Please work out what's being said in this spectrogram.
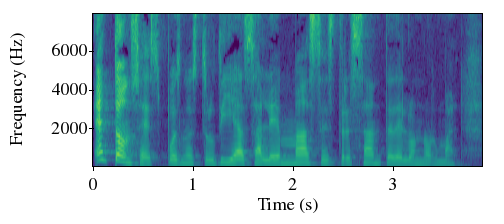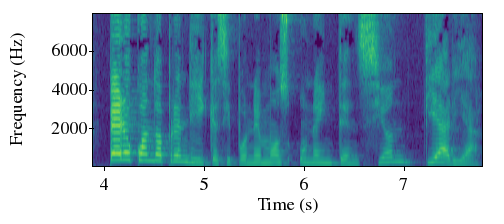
entonces pues nuestro día sale más estresante de lo normal. Pero cuando aprendí que si ponemos una intención diaria,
